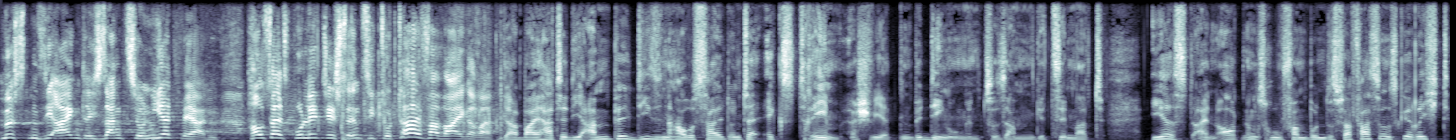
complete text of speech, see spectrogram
müssten Sie eigentlich sanktioniert werden. Haushaltspolitisch sind Sie Totalverweigerer. Dabei hatte die Ampel diesen Haushalt unter extrem erschwerten Bedingungen zusammengezimmert. Erst ein Ordnungsruf vom Bundesverfassungsgericht,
